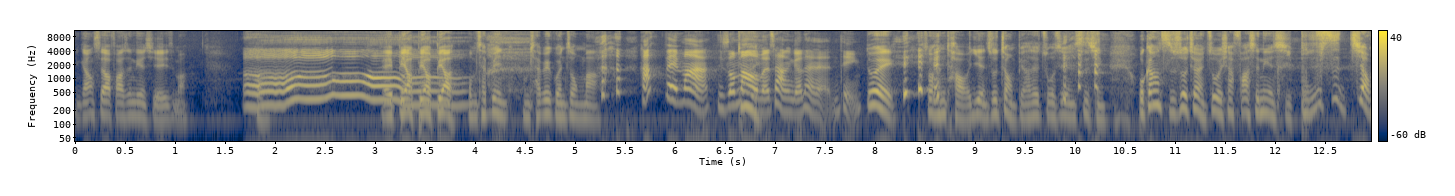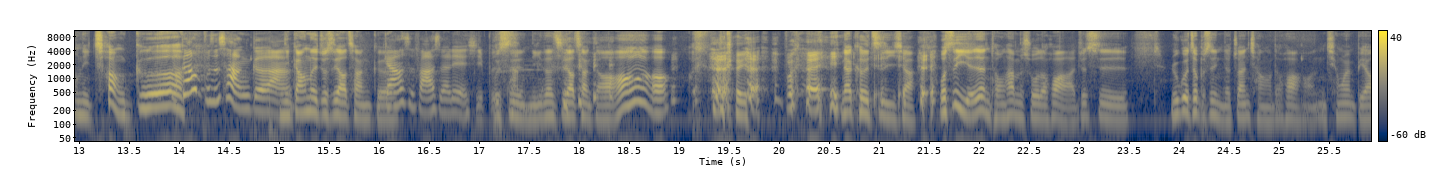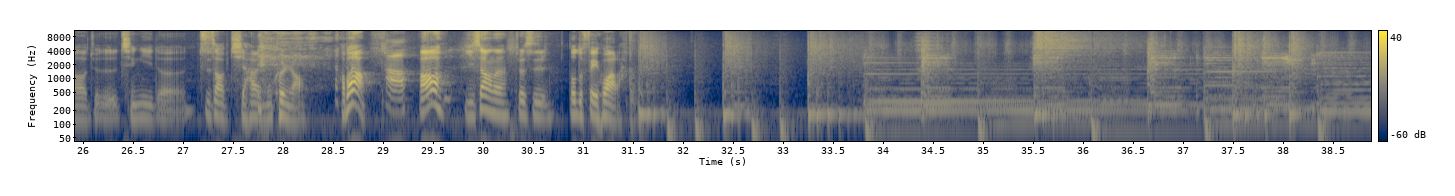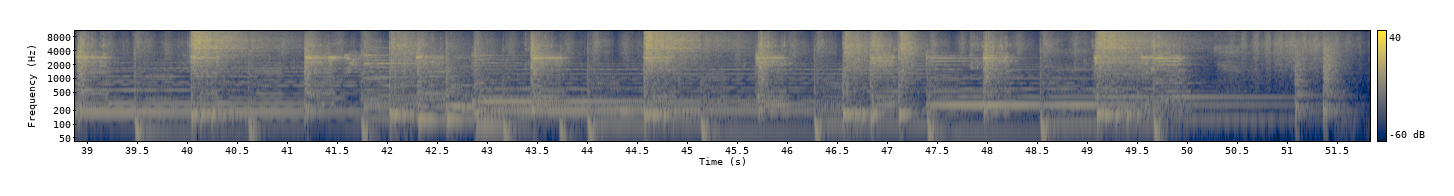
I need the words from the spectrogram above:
你刚刚是要发生练习的意思吗？哦，哎，不要不要不要，我们才被我们才被观众骂。被骂？你说骂我们唱歌太难听？对，说很讨厌，说叫我不要再做这件事情。我刚刚只是说叫你做一下发声练习，不是叫你唱歌。刚刚不是唱歌啊？你刚刚那就是要唱歌。刚刚是发声练习，不是你那是要唱歌哦哦，不可以，不可以，你要克制一下。我自己也认同他们说的话，就是如果这不是你的专长的话，哈，你千万不要就是轻易的制造其他人的困扰，好不好？好，好，以上呢就是都是废话了。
